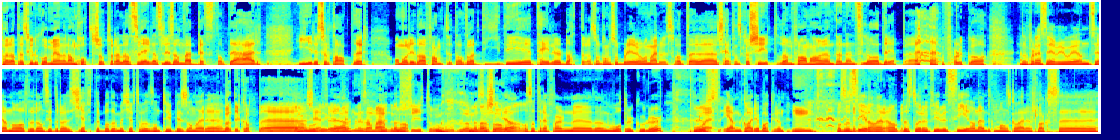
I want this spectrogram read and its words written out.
for at det skulle komme en eller annen hotshot fra Las Vegas, liksom. Det er best at det her gir resultater. Og når de da fant ut at det var Didi Taylor, dattera, som kom, så blir de jo nervøse for at eh, sjefen skal skyte dem, for han har jo en tendens til å drepe folk og Ja, For det ser vi jo i en scene nå, at han sitter og kjefter på dem, og kjefter på en sånn typisk sånn derre Ja, buddycop-sjef-film, liksom. Ja. Men han- skyte over hodet deres Men han, og sånn. ja, og så treffer han eh, den watercooler, pluss én kar i bakgrunnen. Mm. Og så sier han at det står en fyr ved siden, han vet ikke om han skal være en slags uh,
